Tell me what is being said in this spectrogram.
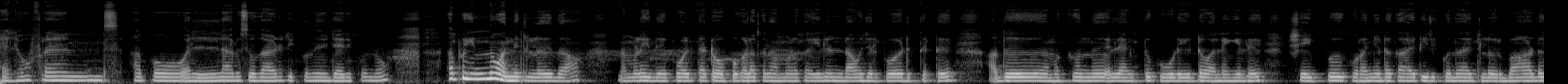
ഹലോ ഫ്രണ്ട്സ് അപ്പോൾ എല്ലാവരും സുഖമായിട്ടിരിക്കുന്നു വിചാരിക്കുന്നു. അപ്പോൾ ഇന്ന് വന്നിട്ടുള്ളത് ഇതാ. നമ്മൾ ഇതേപോലത്തെ ടോപ്പുകളൊക്കെ നമ്മൾ കയ്യിലുണ്ടാവും. ചിലപ്പോൾ എടുത്തിട്ട് അത് നമുക്കൊന്ന് ലെങ്ത്ത് കൂടിയിട്ടോ അല്ലെങ്കിൽ ഷേപ്പ് കുറഞ്ഞിട്ടൊക്കെ ആയിട്ട് ഇരിക്കുന്നതായിട്ടുള്ള ഒരുപാട്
